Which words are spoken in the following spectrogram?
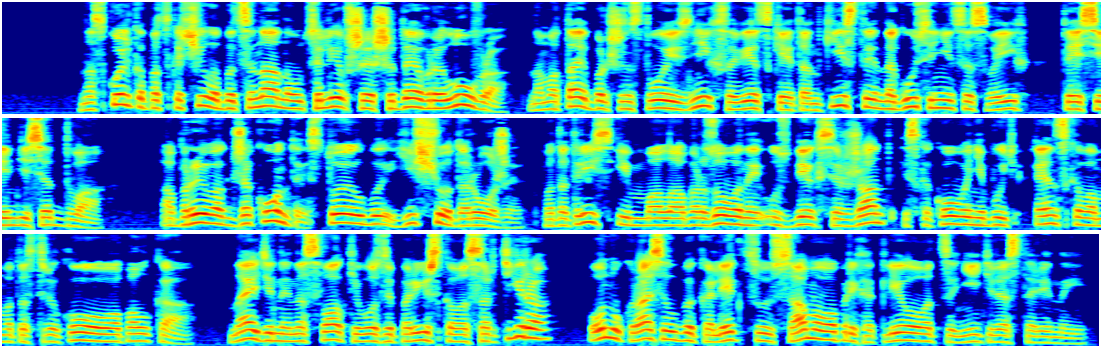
Насколько подскочила бы цена на уцелевшие шедевры Лувра, намотай большинство из них советские танкисты на гусеницы своих Т-72. Обрывок Джаконды стоил бы еще дороже, подотрись им малообразованный узбек-сержант из какого-нибудь энского мотострелкового полка. Найденный на свалке возле парижского сортира, он украсил бы коллекцию самого прихотливого ценителя старины.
